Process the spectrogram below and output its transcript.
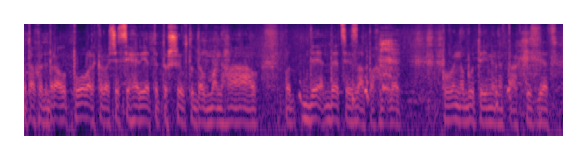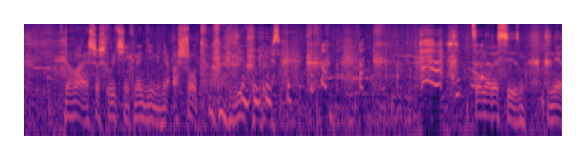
отак от брав повар, коротше, сигарети тушив туди в мангал. От де, де цей запах, блядь? Повинно бути іменно так, піздець. Давай, шашлычник, найди меня. Ашот. Где ты, блядь? Це не расизм. Ні.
